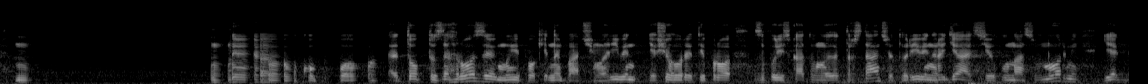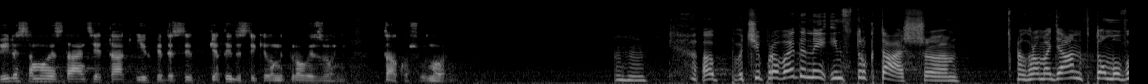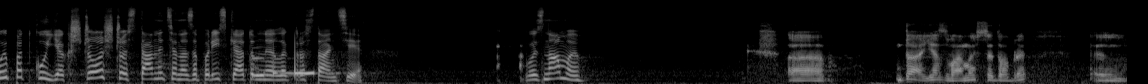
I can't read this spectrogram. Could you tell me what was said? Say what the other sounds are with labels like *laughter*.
не окуповане. Тобто загрози ми поки не бачимо. Рівень, якщо говорити про Запорізьку атомну електростанцію, то рівень радіації у нас в нормі як біля самої станції, так і в 50 50 кілометровій зоні. Також в нормі. Е, п- Чи проведений інструктаж е, громадян в тому випадку, якщо щось станеться на Запорізькій атомній електростанції? Ви з нами? Да, я з вами, все добре. Е,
